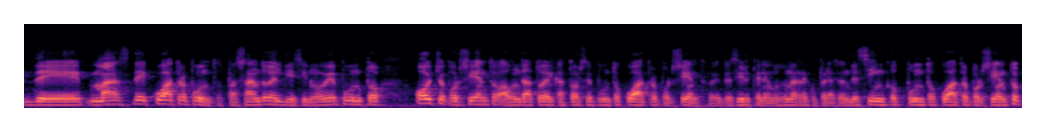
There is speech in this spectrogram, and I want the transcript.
de más de cuatro puntos, pasando del 19.8% a un dato del 14.4%, es decir, tenemos una recuperación de 5.4%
